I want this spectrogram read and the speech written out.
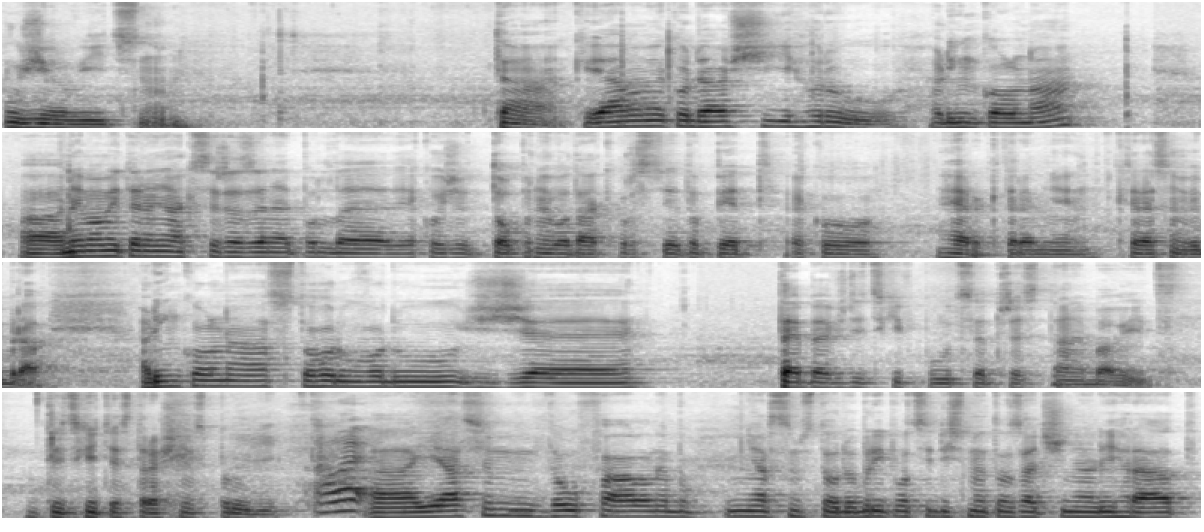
užil víc, no. Tak, já mám jako další hru Lincolna. A nemám je teda nějak seřazené podle jakože top nebo tak, prostě je to pět jako her, které, mě, které jsem vybral. Lincolna z toho důvodu, že tebe vždycky v půlce přestane bavit. Vždycky tě strašně sprudí. Ale A já jsem doufal, nebo měl jsem z toho dobrý pocit, když jsme to začínali hrát,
